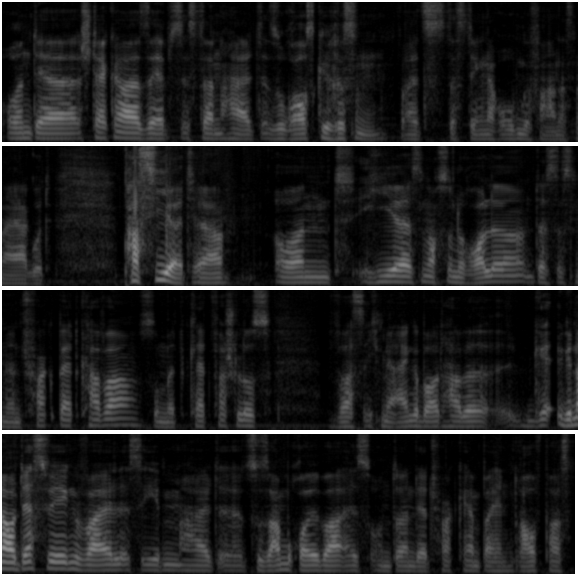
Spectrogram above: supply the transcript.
und der Stecker selbst ist dann halt so rausgerissen, weil das Ding nach oben gefahren ist. Naja, gut. Passiert, ja. Und hier ist noch so eine Rolle, das ist ein Truckbed-Cover, so mit Klettverschluss, was ich mir eingebaut habe. Ge genau deswegen, weil es eben halt äh, zusammenrollbar ist und dann der Truckcamper hinten drauf passt,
